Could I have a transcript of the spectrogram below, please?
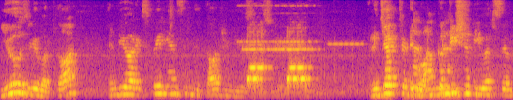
Use your thought, and you are experiencing the thought-induced state. Rejected you, unconditioned yourself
